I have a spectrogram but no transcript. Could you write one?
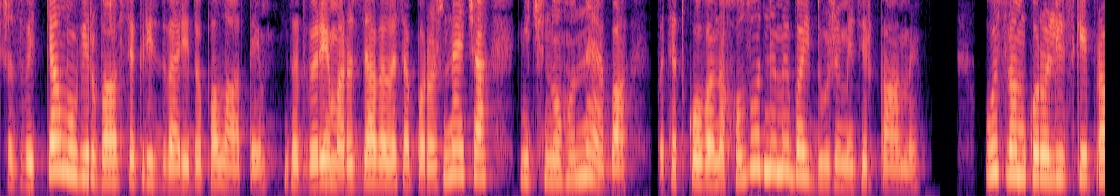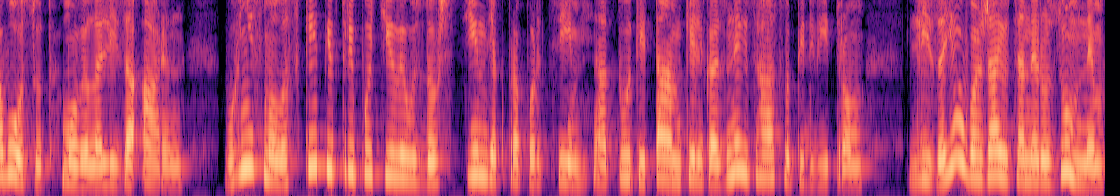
що з виттям увірвався крізь двері до палати. За дверима роззявилася порожнеча нічного неба, поцяткована холодними байдужими зірками. Ось вам королівський правосуд, мовила Ліза Арен. Вогні смолоскипів тріпотіли уздовж стін, як прапорці, а тут і там кілька з них згасло під вітром. Лізо, я вважаю це нерозумним,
